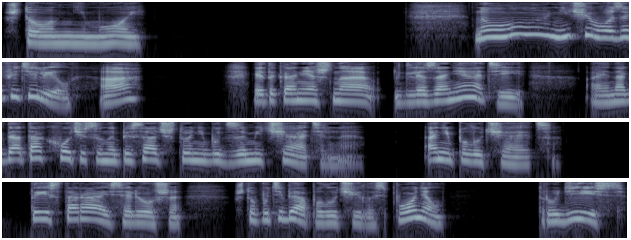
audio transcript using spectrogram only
что он не мой, «Ну, ничего зафитилил, а? Это, конечно, для занятий, а иногда так хочется написать что-нибудь замечательное, а не получается. Ты и старайся, Леша, чтоб у тебя получилось, понял? Трудись,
